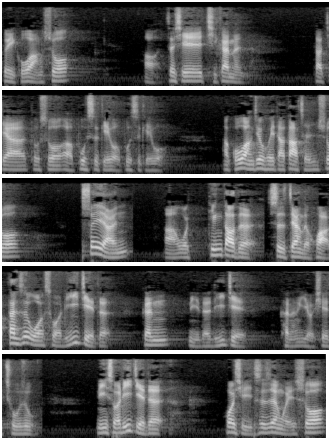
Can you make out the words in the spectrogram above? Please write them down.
对国王说：“啊，这些乞丐们，大家都说啊，布施给我，布施给我。”啊，国王就回答大臣说：“虽然啊，我听到的是这样的话，但是我所理解的跟你的理解可能有些出入。你所理解的，或许是认为说。”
